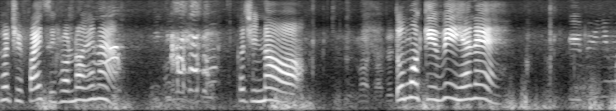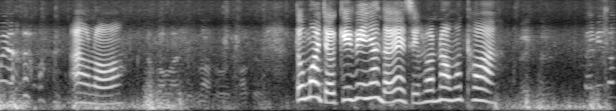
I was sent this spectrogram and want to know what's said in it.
có chỉ phải gì luôn đó hết nè có chỉ nọ nó chả chết tôi mua kiwi hết nè กีวียังไม่อร่อย ao nó nó là nó rồi nó từ tôi mua chỗ kiwi nhá đợi gì luôn nó mất thôi แต่นี่ต้อง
